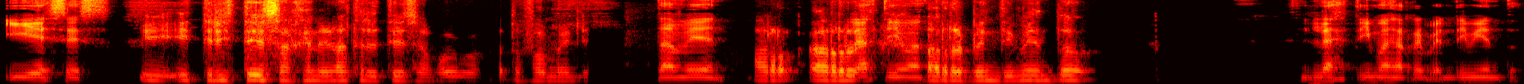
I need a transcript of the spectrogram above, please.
Y ese es Y, y tristeza, generas tristeza, juego, a tu familia. también. Ar- ar- Lástima. arrepentimiento. Lástima de arrepentimiento.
